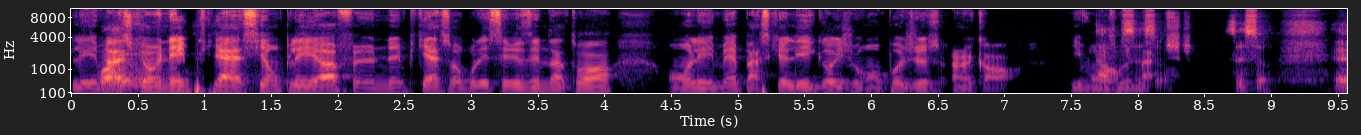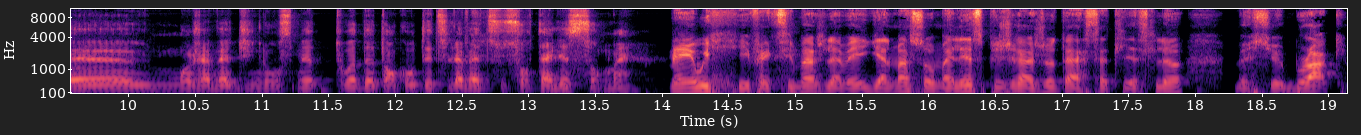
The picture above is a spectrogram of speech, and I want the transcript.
Les matchs qui ont une implication playoff, une implication pour les séries éliminatoires, on les met parce que les gars, ils ne joueront pas juste un quart. Ils vont jouer le match. C'est ça. Euh, moi, j'avais Gino Smith. Toi, de ton côté, tu l'avais-tu sur ta liste, sûrement? Ben oui, effectivement, je l'avais également sur ma liste. Puis je rajoute à cette liste-là M. Brock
